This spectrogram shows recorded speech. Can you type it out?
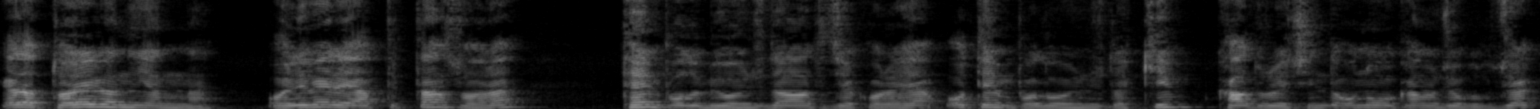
Ya da Torreira'nın yanına Oliveira'yı attıktan sonra tempolu bir oyuncu daha atacak oraya. O tempolu oyuncu da kim? Kadro içinde onu Okan Hoca bulacak.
